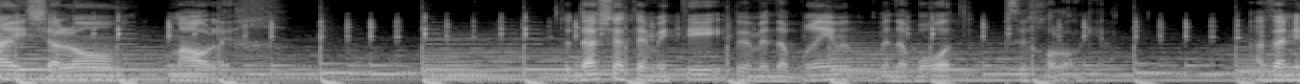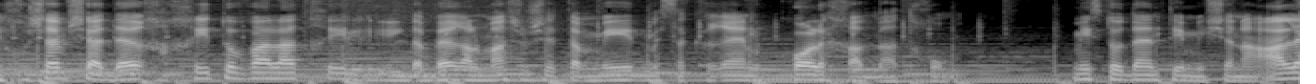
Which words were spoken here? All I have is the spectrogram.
היי, שלום, מה הולך? תודה שאתם איתי ומדברים, מדברות פסיכולוגיה. אז אני חושב שהדרך הכי טובה להתחיל היא לדבר על משהו שתמיד מסקרן כל אחד מהתחום. מסטודנטים משנה א'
